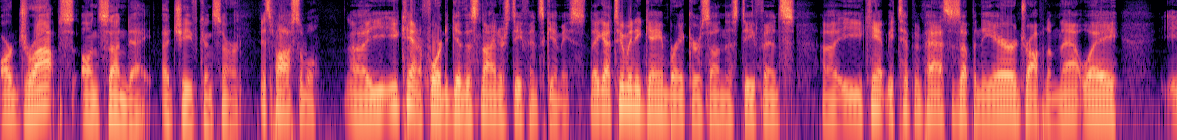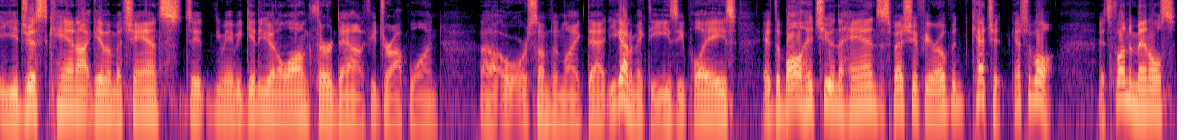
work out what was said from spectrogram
Are drops on Sunday a chief concern? It's possible. Uh, you, you can't afford to give this Niners defense gimmies. They got too many game breakers on this defense. Uh, you can't be tipping passes up in the air and dropping them that way. You just cannot give them a chance to maybe get you in a long third down if you drop one uh, or, or something like that. You got to make the easy plays. If the ball hits you in the hands, especially if you're open, catch it. Catch the ball. It's fundamentals.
